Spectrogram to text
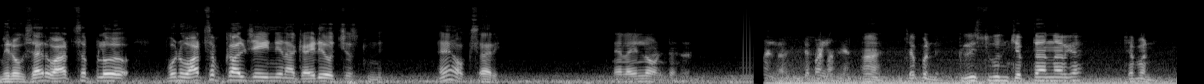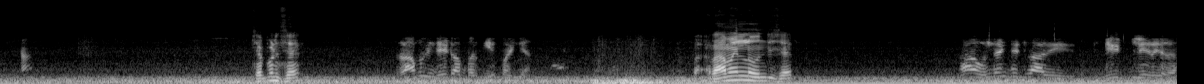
మీరు ఒకసారి వాట్సాప్లో పోనీ వాట్సాప్ కాల్ చేయండి నాకు ఐడియా వచ్చేస్తుంది. ఏ, ఒకసారి. నేను లైన్లో ఉంటా. చెప్పండి చెప్పండి అన్నయ్య. ఆ, చెప్పండి. క్రీస్తు గురించి చెప్తా అన్నారుగా? చెప్పండి? చెప్పండి సార్. రాముని డేట్ ఆఫ్ బర్త్ చెప్పండి రామాయణంలో ఉంది సార్. ఉందంటే ఎట్లా అది డేట్ లేదు కదా?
